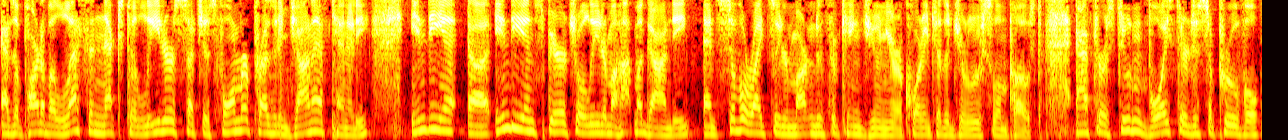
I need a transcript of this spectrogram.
as a part of a lesson next to leaders such as former President John F. Kennedy, India, uh, Indian spiritual leader Mahatma Gandhi, and civil rights leader Martin Luther King Jr., according to the Jerusalem Post. After a student voiced their disapproval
